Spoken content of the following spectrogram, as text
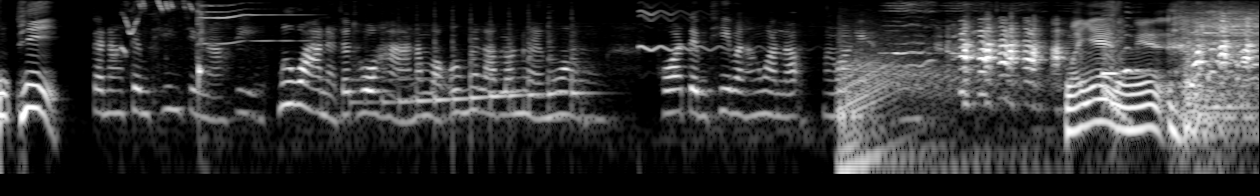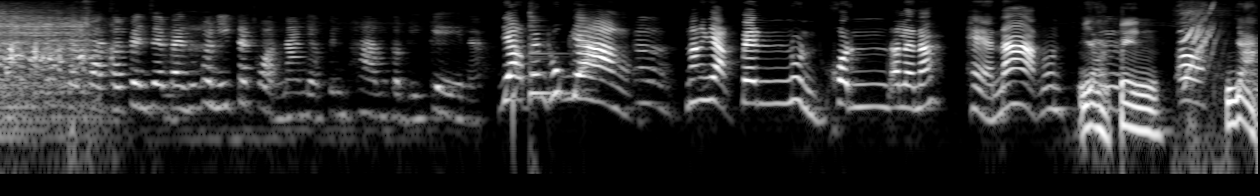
ทุกที่ แต่นางเต็มที่จริงๆนะเมื่อวานเนี่ยจะโทรหานางบอกว่าไม่รับแล้วเหนื่อยง่วง เพราะว่าเต็มที่มาทั้งวันแล้วนางว่าอย่างเงี้ยมาแย่ตรงเนี้ยแต่ก่อนจะ เป็นเจแปนทุกวันนี้แต่ก่อนนางอยากเป็นพราหมณ์กับลิเกนะ อยากเป็นทุกอย่าง เออนางอยากเป็นนุ่นคนอะไรนะ แห่นาคนุ่น อยากเป็นเออ อยาก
